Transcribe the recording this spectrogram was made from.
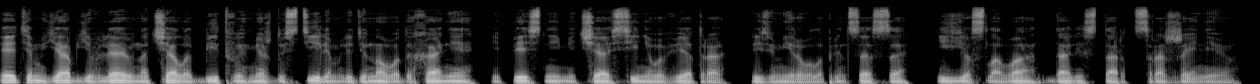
Этим я объявляю начало битвы между стилем ледяного дыхания и песней меча синего ветра, резюмировала принцесса, и ее слова дали старт сражению.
